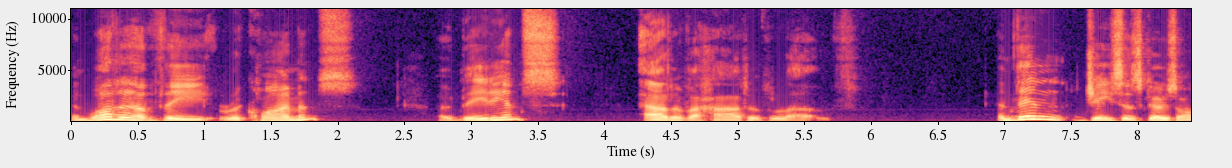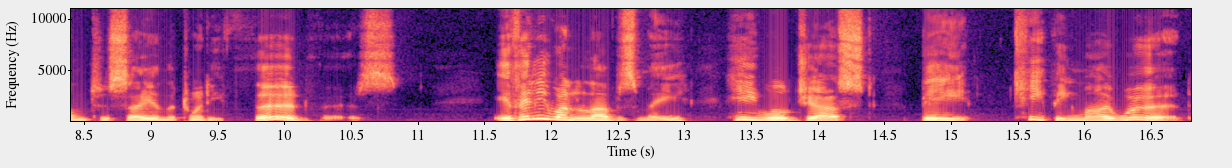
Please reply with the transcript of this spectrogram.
And what are the requirements? Obedience out of a heart of love. And then Jesus goes on to say in the 23rd verse, If anyone loves me, he will just be keeping my word.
